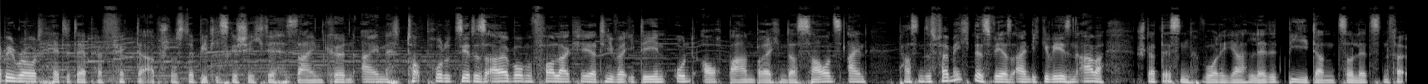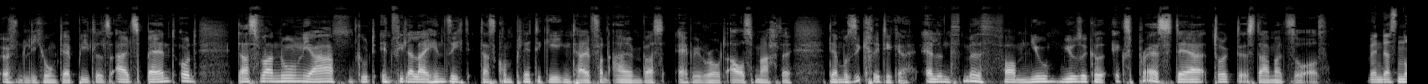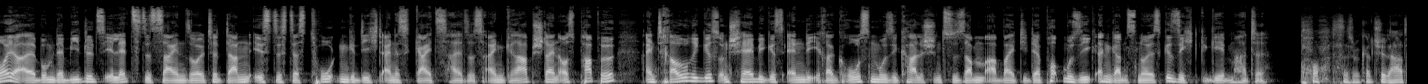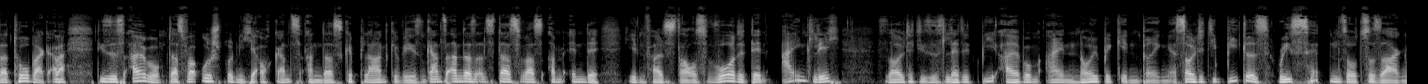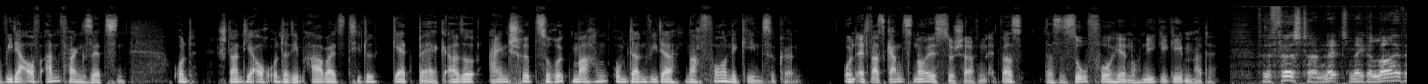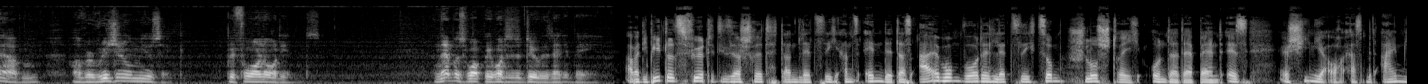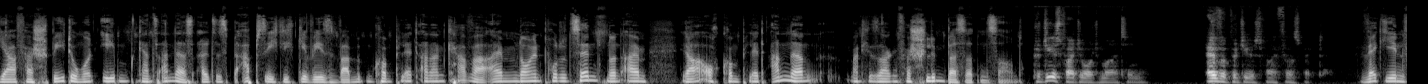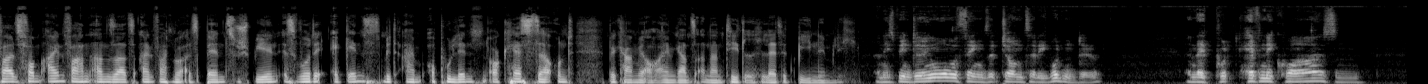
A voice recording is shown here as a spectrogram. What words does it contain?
Abbey Road hätte der perfekte Abschluss der Beatles-Geschichte sein können. Ein top produziertes Album voller kreativer Ideen und auch bahnbrechender Sounds. Ein passendes Vermächtnis wäre es eigentlich gewesen, aber stattdessen wurde ja Let It Be dann zur letzten Veröffentlichung der Beatles als Band und das war nun ja, gut, in vielerlei Hinsicht das komplette Gegenteil von allem, was Abbey Road ausmachte. Der Musikkritiker Alan Smith vom New Musical Express, der drückte es damals so aus. Wenn das neue Album der Beatles ihr letztes sein sollte, dann ist es das Totengedicht eines Geizhalses, ein Grabstein aus Pappe, ein trauriges und schäbiges Ende ihrer großen musikalischen Zusammenarbeit, die der Popmusik ein ganz neues Gesicht gegeben hatte. Boah, das ist schon ganz schön harter Tobak. Aber dieses Album, das war ursprünglich ja auch ganz anders geplant gewesen. Ganz anders als das, was am Ende jedenfalls draus wurde. Denn eigentlich sollte dieses Let It Be Album einen Neubeginn bringen. Es sollte die Beatles resetten sozusagen, wieder auf Anfang setzen. Und stand ja auch unter dem Arbeitstitel Get Back. Also einen Schritt zurück machen, um dann wieder nach vorne gehen zu können. Und etwas ganz Neues zu schaffen. Etwas, das es so vorher noch nie gegeben hatte. For the first time, let's make a live album of original music before an audience. And that was what we wanted to do with Let It Be. Aber die Beatles führte dieser Schritt dann letztlich ans Ende. Das Album wurde letztlich zum Schlussstrich unter der Band. Es erschien ja auch erst mit einem Jahr Verspätung und eben ganz anders, als es beabsichtigt gewesen war, mit einem komplett anderen Cover, einem neuen Produzenten und einem ja auch komplett anderen, manche sagen verschlimmbesserten Sound. Produced by George Martin, overproduced by Phil Spector. Weg jedenfalls vom einfachen Ansatz, einfach nur als Band zu spielen. Es wurde ergänzt mit einem opulenten Orchester und bekam ja auch einen ganz anderen Titel, Let It Be nämlich. And he's been doing all the things that John said he wouldn't do. And they put heavenly choirs and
